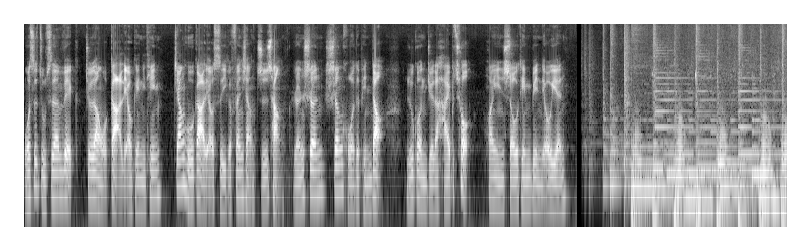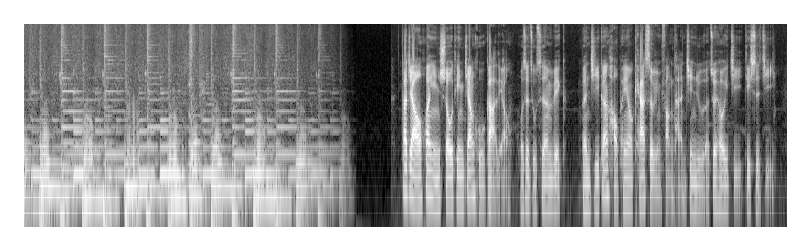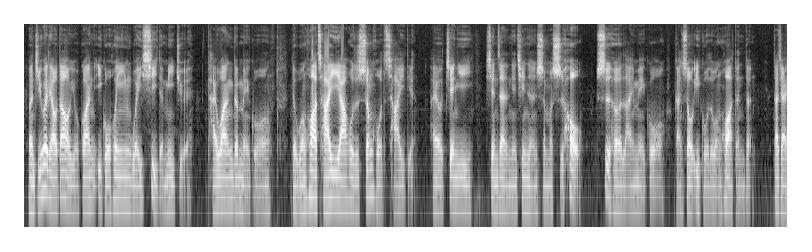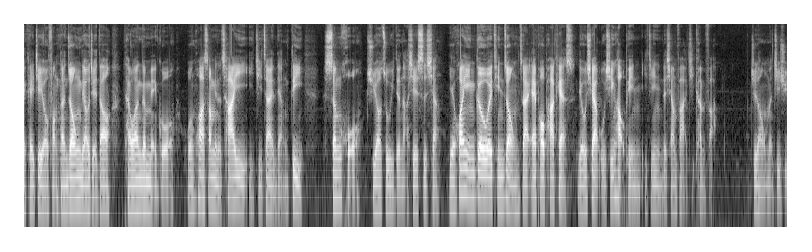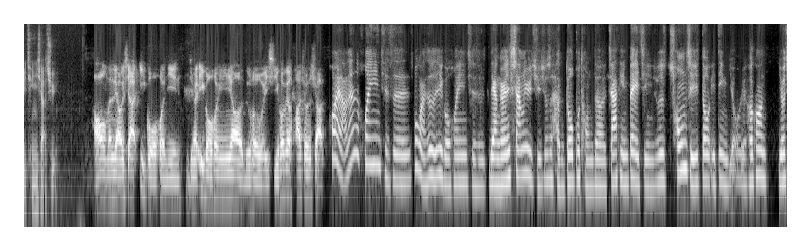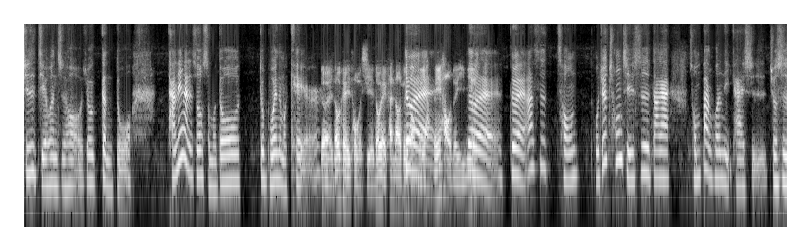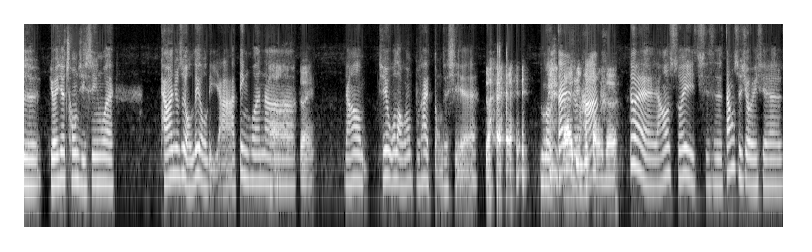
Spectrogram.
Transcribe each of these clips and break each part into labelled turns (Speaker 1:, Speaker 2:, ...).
Speaker 1: 我是主持人 Vic，就让我尬聊给你听。江湖尬聊是一个分享职场、人生、生活的频道。如果你觉得还不错，欢迎收听并留言。大家好，欢迎收听江湖尬聊，我是主持人 Vic。本集跟好朋友 Catherine 访谈进入了最后一集，第四集。本集会聊到有关异国婚姻维系的秘诀，台湾跟美国的文化差异啊，或者生活的差异点，还有建议现在的年轻人什么时候适合来美国感受异国的文化等等。大家也可以借由访谈中了解到台湾跟美国文化上面的差异，以及在两地。生活需要注意的哪些事项？也欢迎各位听众在 Apple Podcast 留下五星好评，以及你的想法及看法。就让我们继续听下去。好，我们聊一下异国婚姻。你觉得异国婚姻要如何维系？会不会 culture shock？
Speaker 2: 会啊，但是婚姻其实不管是不是异国婚姻，其实两个人相遇，其实就是很多不同的家庭背景，就是冲击都一定有。何况尤其是结婚之后，就更多。谈恋爱的时候，什么都。就不会那么 care，
Speaker 1: 对，都可以妥协，都可以看到对方美美好的一面。
Speaker 2: 对对，啊，是从我觉得冲击是大概从办婚礼开始，就是有一些冲击，是因为台湾就是有六礼啊、订婚
Speaker 1: 啊，对。
Speaker 2: 然后其实我老公不太懂这些，
Speaker 1: 对，
Speaker 2: 大家
Speaker 1: 听不懂的。
Speaker 2: 对，然后所以其实当时就有一些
